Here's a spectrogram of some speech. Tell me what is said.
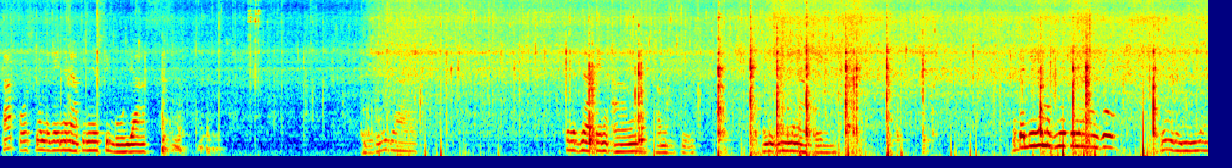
Tapos, lalagay na natin yung sibuyas. Sibuyas. Sunod natin ang kamatis. Haluin muna natin. Madali lang magluto ng munggo. Yan, ganyan lang.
